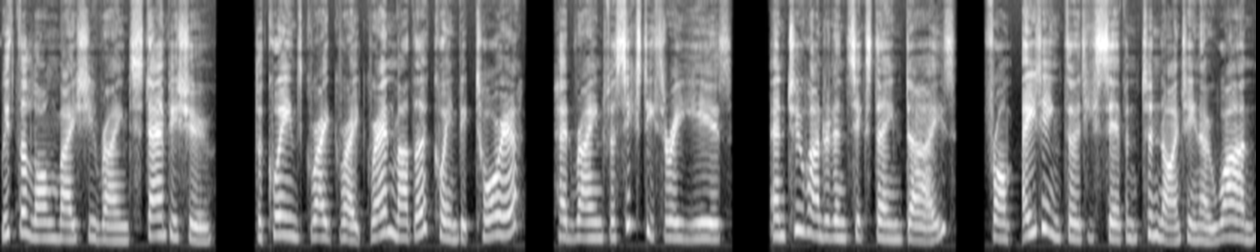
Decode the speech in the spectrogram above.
with the Long May She Reign stamp issue. The Queen's great great grandmother, Queen Victoria, had reigned for 63 years and 216 days from 1837 to 1901.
